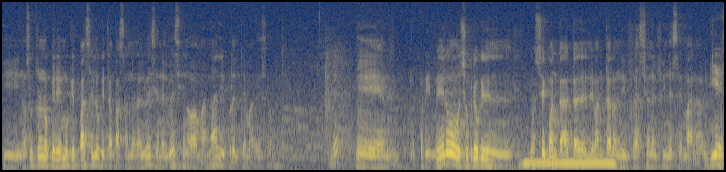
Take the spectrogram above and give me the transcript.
Y nosotros no queremos que pase lo que está pasando en el BESI. En el BESI no va más nadie por el tema de eso. Eh, primero, yo creo que no sé cuántas levantaron de inflación el fin de semana. 10,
